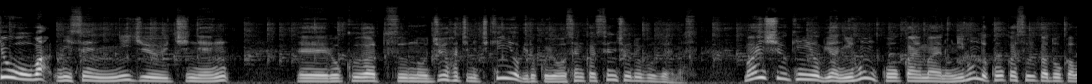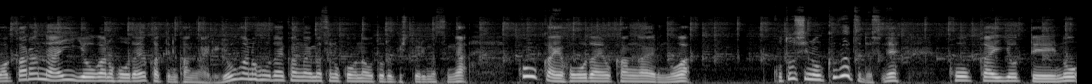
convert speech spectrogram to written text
今日は2021年、えー、6月の18日金曜日6曜旋回戦勝でございます。毎週金曜日は日本公開前の日本で公開するかどうかわからない洋画の放題を勝手に考える洋画の放題考えますのコーナーをお届けしておりますが今回放題を考えるのは今年の9月ですね公開予定の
